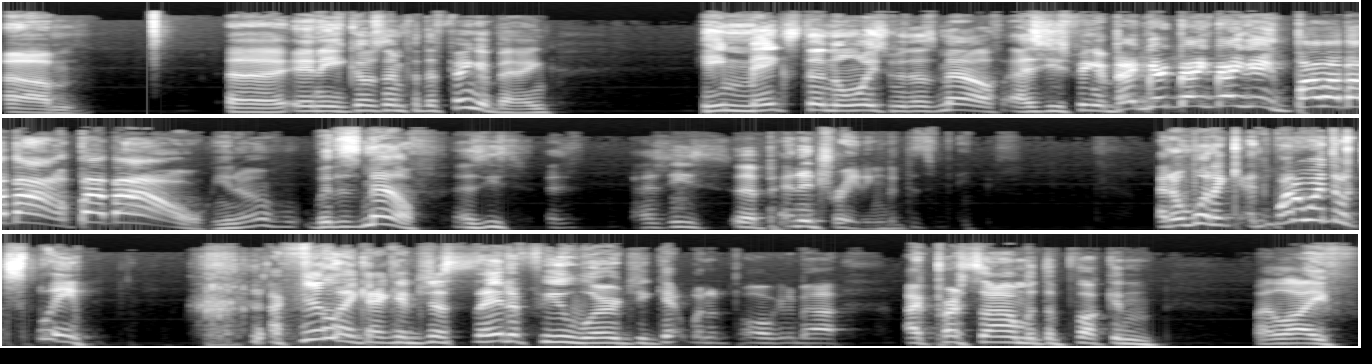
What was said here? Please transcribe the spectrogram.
um, uh, and he goes in for the finger bang, he makes the noise with his mouth as he's finger bang bang bang bang bang bow bow bow bow bow bow. You know, with his mouth as he's as, as he's uh, penetrating with his. I don't want to. Why do I have to explain? I feel like I can just say it a few words. You get what I'm talking about. I press on with the fucking my life.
